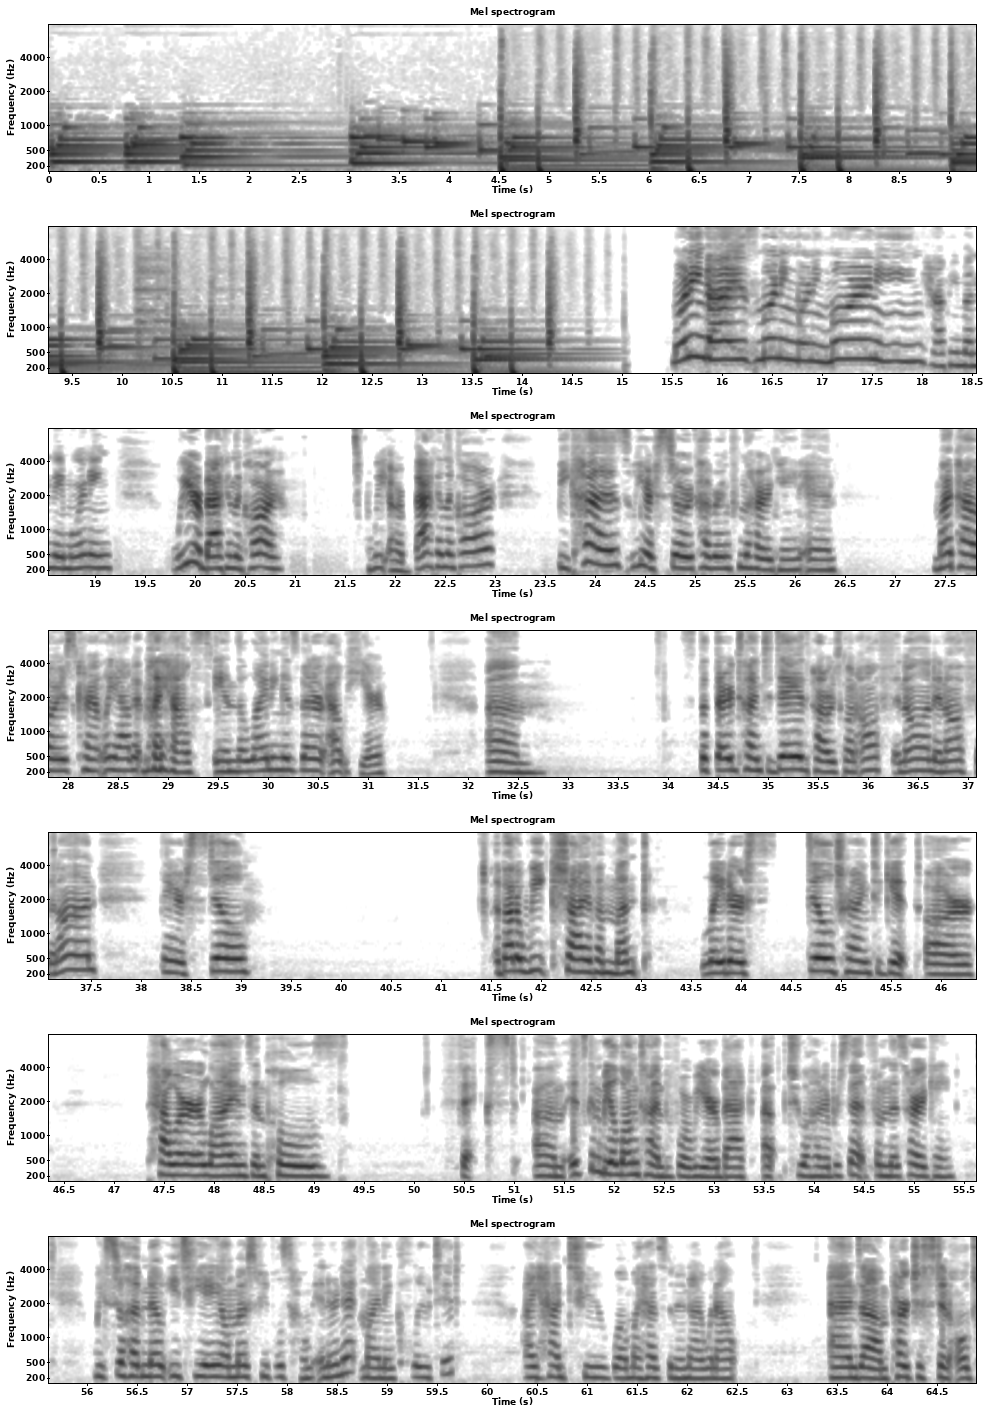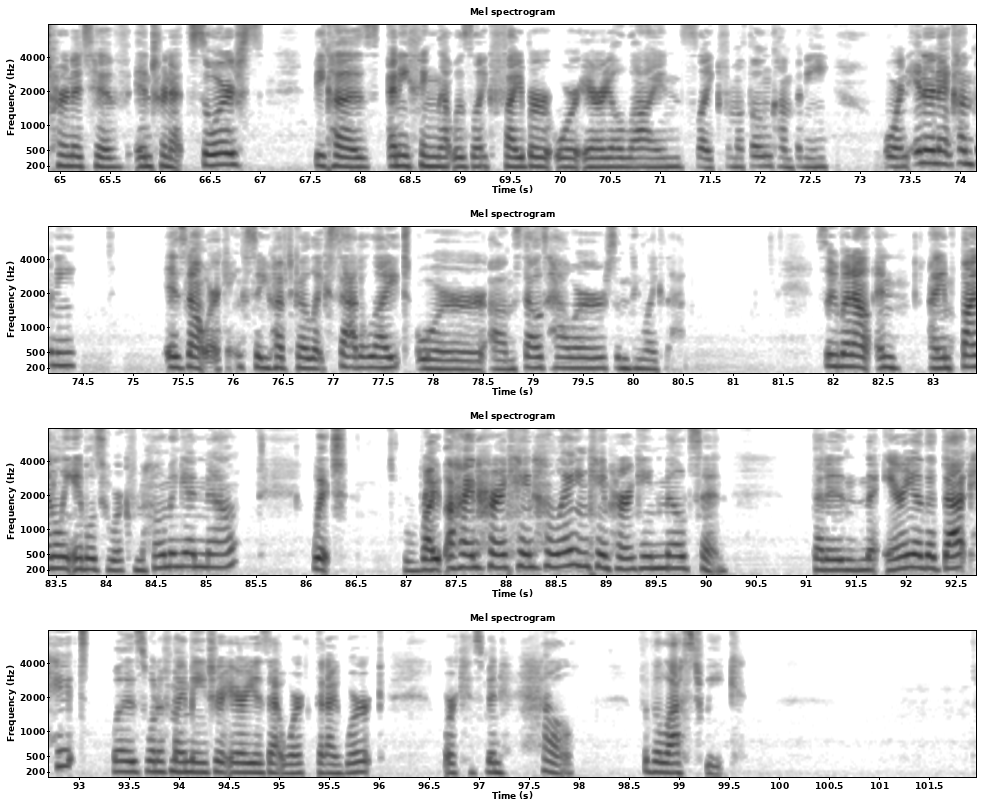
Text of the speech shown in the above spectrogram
Morning, guys. Morning, morning, morning. Happy Monday morning. We are back in the car. We are back in the car because we are still recovering from the hurricane and my power is currently out at my house and the lighting is better out here. Um it's the third time today the power's gone off and on and off and on. They are still about a week shy of a month later still trying to get our power lines and poles fixed. Um, it's going to be a long time before we are back up to 100% from this hurricane. We still have no ETA on most people's home internet, mine included. I had to, well, my husband and I went out and um, purchased an alternative internet source because anything that was like fiber or aerial lines, like from a phone company or an internet company, is not working. So you have to go like satellite or um, cell tower, something like that. So we went out and I am finally able to work from home again now, which right behind Hurricane Helene came Hurricane Milton. That in the area that that hit was one of my major areas at work that I work. Work has been hell for the last week.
